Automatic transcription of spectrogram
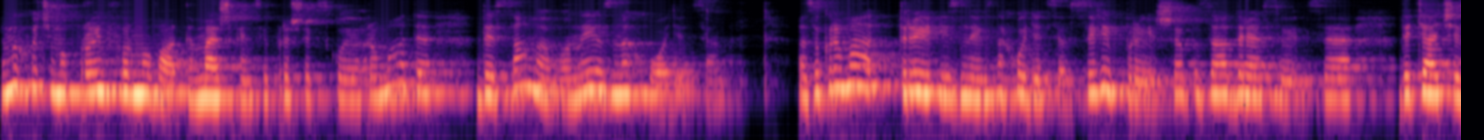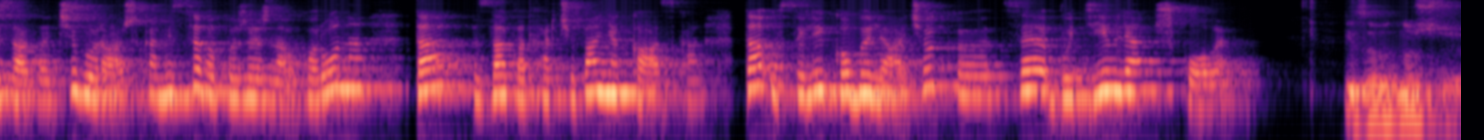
І ми хочемо проінформувати мешканців Пришипської громади, де саме вони знаходяться. Зокрема, три із них знаходяться в селі Пришеп за адресою це дитячий заклад Чебурашка, місцева пожежна охорона та заклад харчування Казка. Та у селі Кобилячок е, це будівля школи. І заодно ж е,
